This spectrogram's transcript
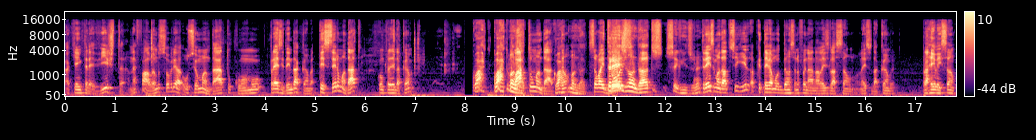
aqui a entrevista né, falando sobre a, o seu mandato como presidente da Câmara. Terceiro mandato como presidente da Câmara? Quarto, quarto mandato. Quarto mandato. Quarto então, mandato. São aí Três dois, mandatos seguidos, né? Três mandatos seguidos, porque teve a mudança, não foi na, na legislação, não é isso, da Câmara? Para reeleição.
